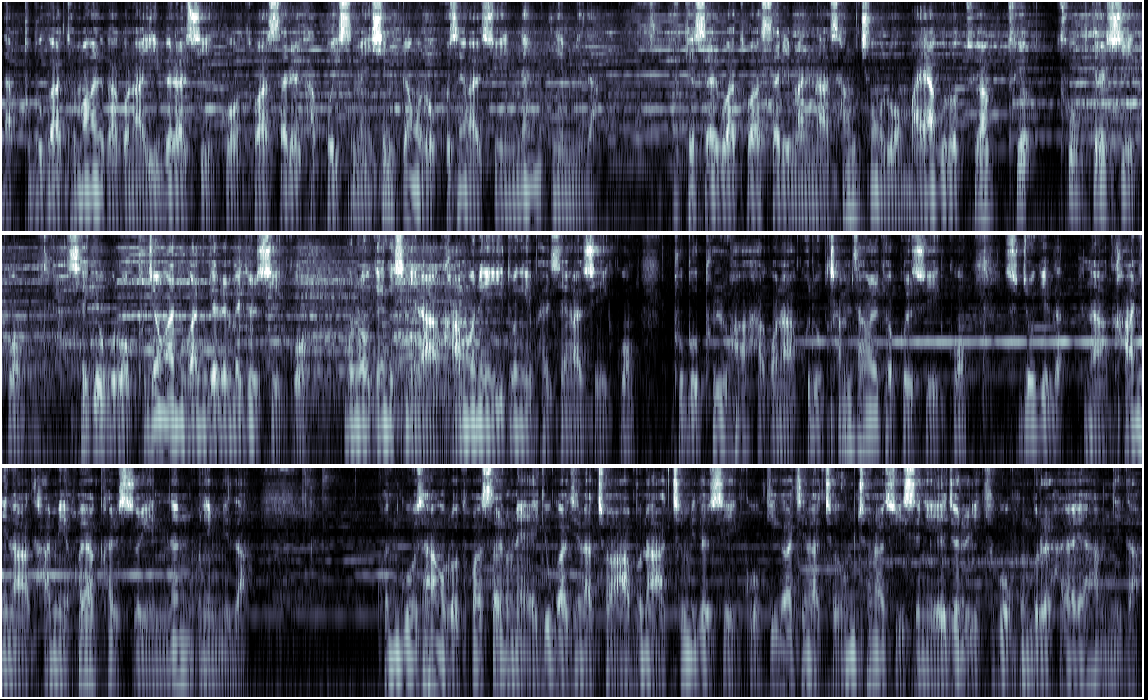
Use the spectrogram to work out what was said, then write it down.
나 부부가 도망을 가거나 이별할 수 있고 도화살을 갖고 있으면 신병으로 고생할 수 있는 운입니다. 육개살과 도화살이 만나 상충으로 마약으로 투약, 투, 투옥될 수 있고 세욕으로 부정한 관계를 맺을 수 있고 문호갱신이나 가문의 이동이 발생할 수 있고 부부 불화하거나 굴욕 참상을 겪을 수 있고 수족이나 간이나 담이 허약할 수 있는 운입니다. 권고사항으로 도화살 눈에 애교가 지나쳐 아부나 아첨이 될 수 있고 끼가 지나쳐 음천할 수 있으니 예절을 익히고 공부를 하여야 합니다.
